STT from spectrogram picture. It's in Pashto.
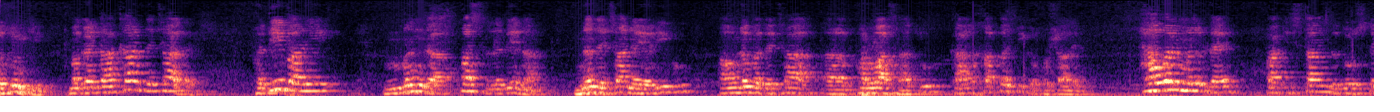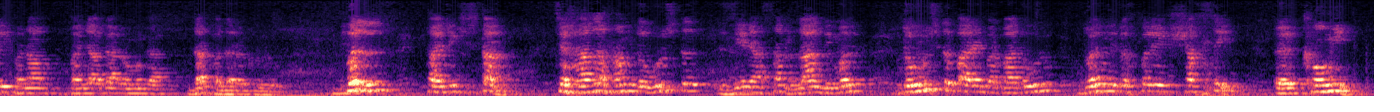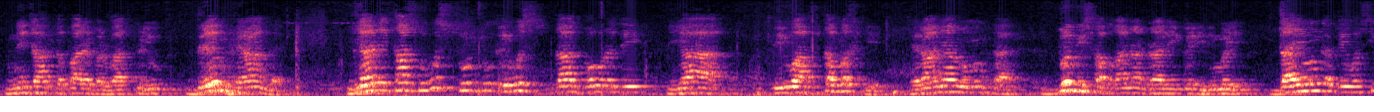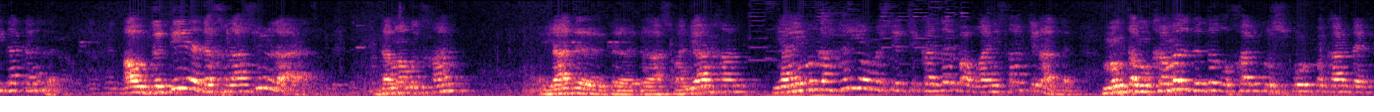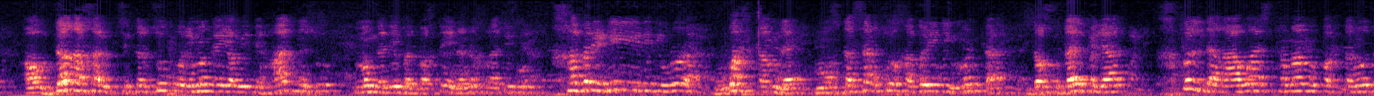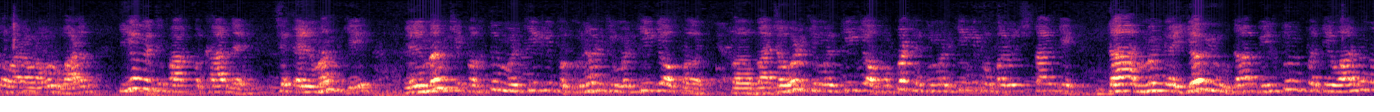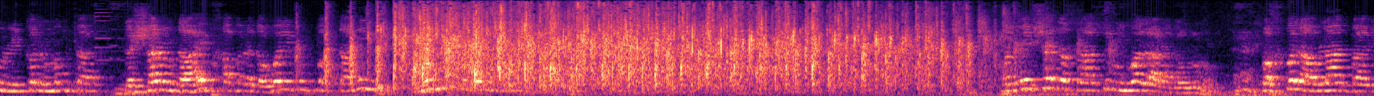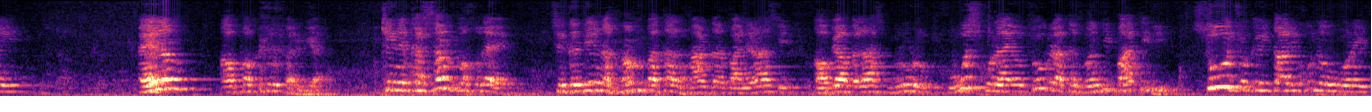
وزونکي مګر دا کار د چا دی په دې باندې منګه پس لدینا نه د چا نه یریږو او نه به د چا پروا ساتو کار خپه سي که خوشاله هاول ملک دی پاکستان د دوستۍ په نام پنجابیانو موږ در په در کړو بل تاجکستان چې هغه هم د وروسته زیر اثر لاندې ملک د وروسته لپاره بربادولو دویم د خپل شخصي قومي نجات لپاره برباد کړیو دریم حیران دی یعنی تاسو اوس سوچ وکړئ اوس دا دوه ورځې یا یو هفته مخکې ایرانیانو موږ ته دوه ویس افغانان رالیږلي دي مړي دا یې موږ بې وسیله که نه ده او د دې نه د خلاصون لاره د محمود خان یا د د اسفندیار خان یا یې موږ هر یو مشر چې کرزی په افغانستان کې راغلی موږ ته مکمل د دغو خلکو سپورټ پکار دی او دغه خلک چې تر څو پورې موږ یو اتحاد نه شو موږ د دې بدبختۍ نه نه خلاصېږو خبرې ډېرې دي وروره وخت کم دی مختصر څو خبرې دي موږ ته د خدای په یاد خپل دغه اواز تمامو پښتنو ته وراړول غواړم یو اتفاق په کار دی چې هلمند کې هلمند کې پښتون مړ کېږي په کونړ کې مړ کېږي او په په باجوړ کې مړ کېږي او په پټه کې مړ کېږي په بلوچستان کې دا موږ یو یو دا بېلتون په دیوالونو لیکل موږ ته د شرم د عیب خبره ده ولې موږ پښتانه یو همیشه د خلاصون یوه لاره ده وروڼو په خپل اولاد باندې علم او پښتو تربیه کینې قسم په خدای چې د دې نه هم بتل هر در باندې راسي او بیا بلاس بروړو اوس خو لا یو څوک راته ژوندي پاتې دي سوچ وکړئ تاریخونه وګورئ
